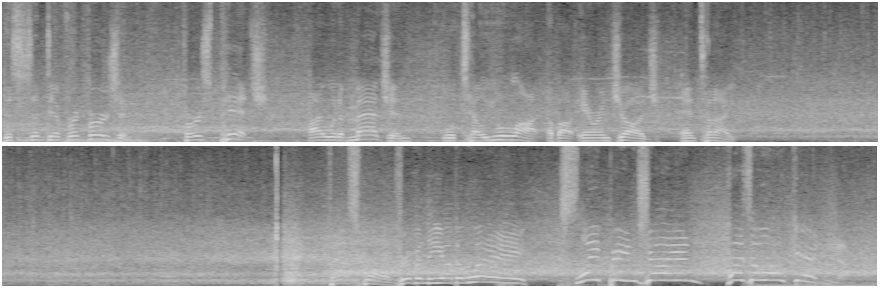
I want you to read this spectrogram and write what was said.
This is a different version. First pitch, I would imagine, will tell you a lot about Aaron Judge and tonight. Fastball driven the other way. Sleeping Giant has awoken.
